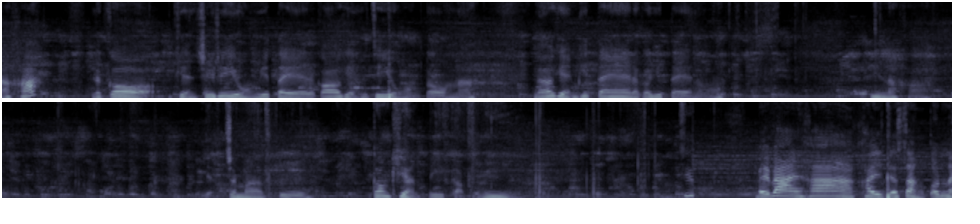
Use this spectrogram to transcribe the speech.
นะคะ แล้วก็เขียนชื่อที่อยู่ของพี่แต่แล้วก็เขียนชื่อที่อยู่ของตองนะ แล้วเขียนพี่แต่แล้วก็พี่แต่เนาะนี่นะคะอยากจะมาดูต้องเขียนตีกลับนี่บายบายค่ะ ใครจะสั่งต้นไหน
